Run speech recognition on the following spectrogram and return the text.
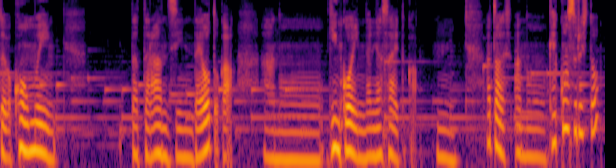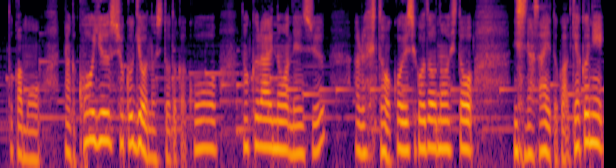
例えば公務員だったら安心だよとか、あのー、銀行員になりなさいとか、うん、あとはあのー、結婚する人とかもなんかこういう職業の人とかこのくらいの年収ある人 こういう仕事の人にしなさいとか逆に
